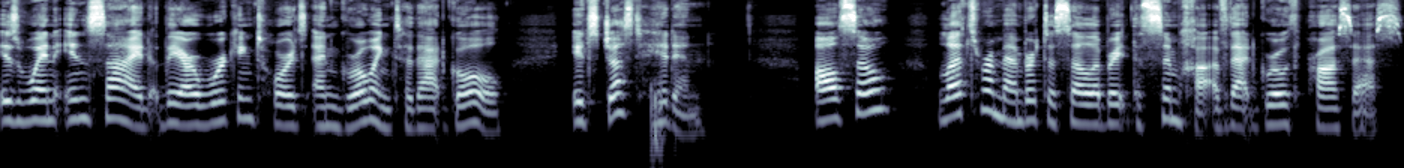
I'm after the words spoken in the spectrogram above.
is when inside they are working towards and growing to that goal. It's just hidden. Also, let's remember to celebrate the simcha of that growth process.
